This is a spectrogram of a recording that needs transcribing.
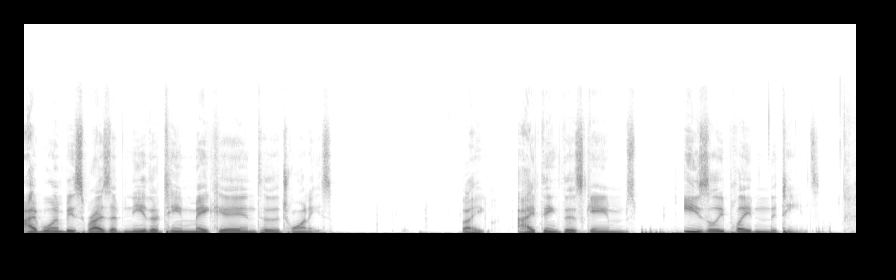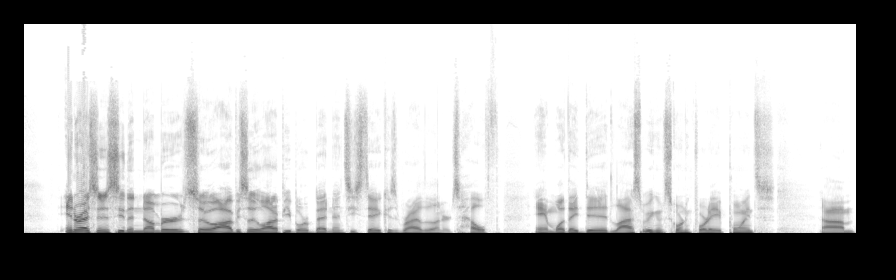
I wouldn't be surprised if neither team make it into the 20s. Like, I think this game's easily played in the teens. Interesting to see the numbers. So obviously, a lot of people are betting NC State because Riley Leonard's health and what they did last week of scoring 48 points. Um,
